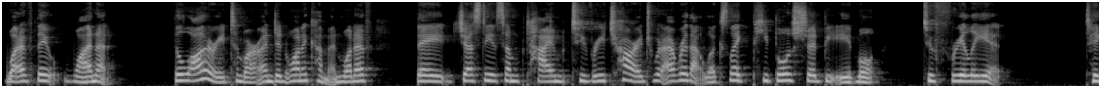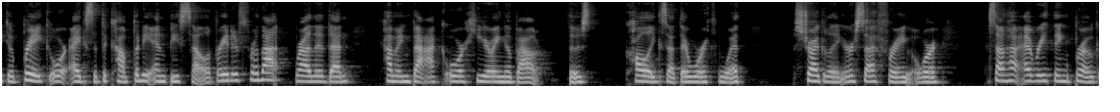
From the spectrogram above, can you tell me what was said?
what if they won the lottery tomorrow and didn't want to come in? What if they just need some time to recharge? Whatever that looks like, people should be able to freely take a break or exit the company and be celebrated for that rather than coming back or hearing about those colleagues that they're working with struggling or suffering or somehow everything broke.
